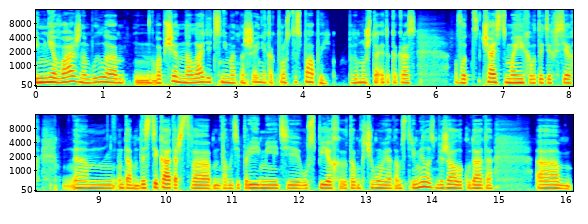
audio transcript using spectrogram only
И мне важно было вообще наладить с ним отношения как просто с папой, потому что это как раз вот часть моих вот этих всех эм, там достигаторства, там эти премии, эти успехи, там к чему я там стремилась, бежала куда-то. ам,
